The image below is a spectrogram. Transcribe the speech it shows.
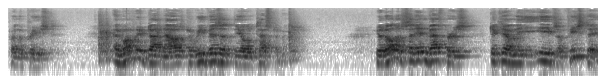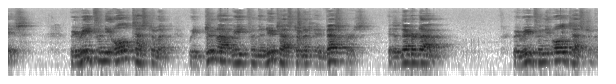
from the priest. And what we've done now is to revisit the Old Testament. You'll notice that in Vespers, particularly on the eves of feast days, we read from the Old Testament we do not read from the New Testament in Vespers. It is never done. We read from the Old Testament.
